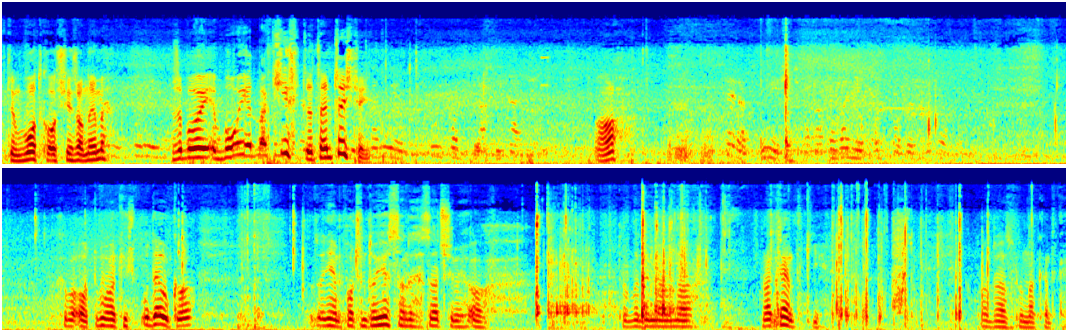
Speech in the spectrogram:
w tym Włodku oświeżonym, żeby było, było jednak ciszej, ten czyściej. O, chyba, o, tu mam jakieś pudełko. To nie wiem po czym to jest, ale zobaczymy. O, to będę miał na nakrętki. Od razu tu nakrętkę.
